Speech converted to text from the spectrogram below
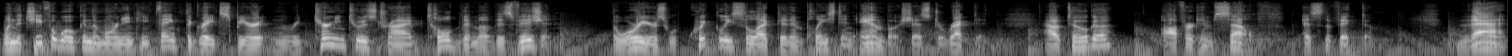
When the chief awoke in the morning, he thanked the Great Spirit and, returning to his tribe, told them of his vision. The warriors were quickly selected and placed in ambush as directed. Autoga offered himself as the victim. That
